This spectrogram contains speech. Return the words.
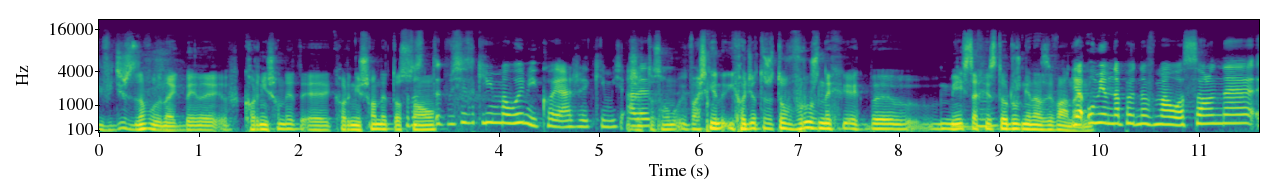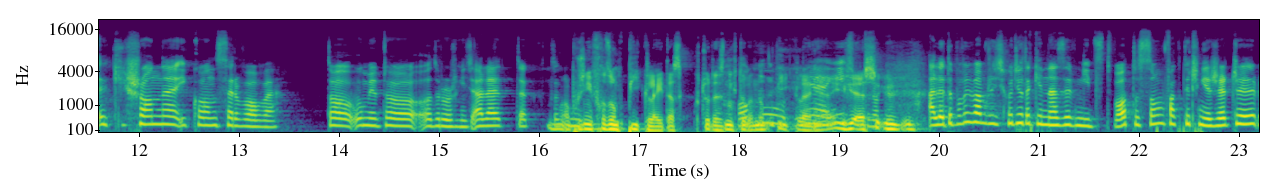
Widzisz, znowu, no jakby korniszony, e, korniszony to są... tak mi się z takimi małymi kojarzy jakimiś, ale to są właśnie i chodzi o to, że to w różnych jakby miejscach jest to różnie nazywane. ja umiem na pewno w małosolne, kiszone i konserwowe. To umiem to odróżnić, ale tak... tak No, a później wchodzą pikle i teraz, które z nich to O będą pikle, nie, nie? I wiesz, to. i- Ale to powiem wam, że jeśli chodzi o takie nazewnictwo, to są faktycznie rzeczy,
